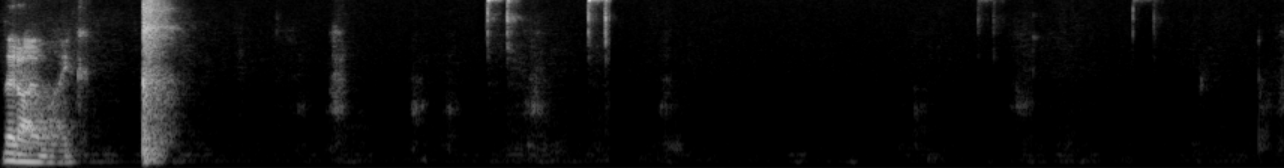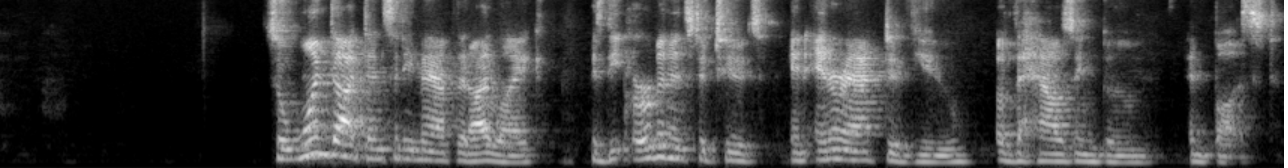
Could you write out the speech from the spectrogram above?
that I like. So one dot density map that I like is the Urban Institute's an interactive view of the housing boom and bust.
